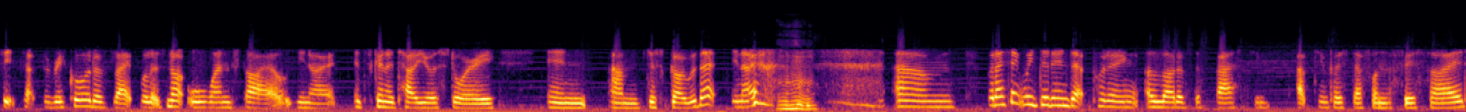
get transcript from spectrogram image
sets up the record of like, well, it's not all one style, you know, it's going to tell you a story and um, just go with it, you know? hmm Um, but I think we did end up putting a lot of the fast up tempo stuff on the first side,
